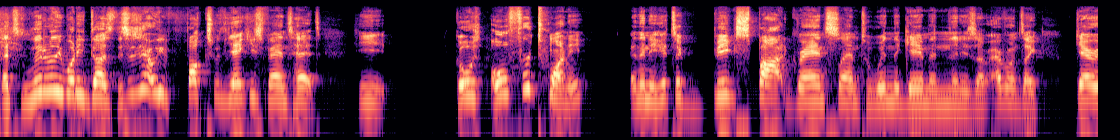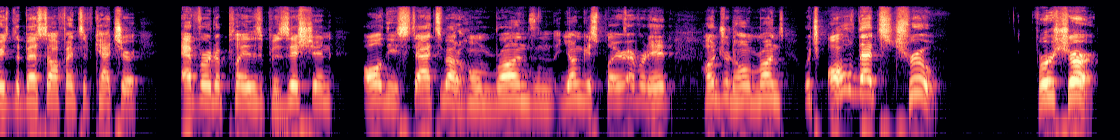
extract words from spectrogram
That's literally what he does. This is how he fucks with Yankees fans' heads. He goes 0 for 20, and then he hits a big spot grand slam to win the game, and then he's everyone's like, Gary's the best offensive catcher ever to play this position. All these stats about home runs and the youngest player ever to hit 100 home runs, which all of that's true for sure.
